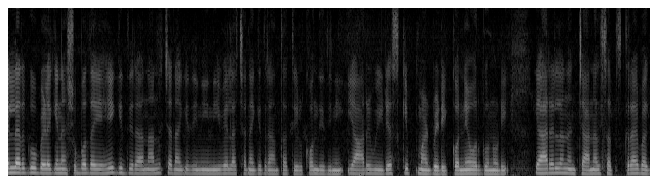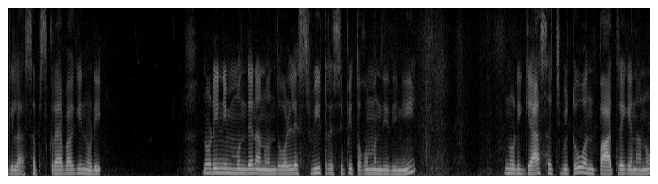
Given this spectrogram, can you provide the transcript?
ಎಲ್ಲರಿಗೂ ಬೆಳಗಿನ ಶುಭೋದಯ. ಹೇಗಿದ್ದೀರಾ? ನಾನು ಚೆನ್ನಾಗಿದ್ದೀನಿ. ನೀವೆಲ್ಲ ಚೆನ್ನಾಗಿದ್ದೀರಾ ಅಂತ ತಿಳ್ಕೊಂಡಿದ್ದೀನಿ. ಯಾರು ವೀಡಿಯೋ ಸ್ಕಿಪ್ ಮಾಡಬೇಡಿ. ಕೊನೆವರೆಗೂ ನೋಡಿ. ಯಾರೆಲ್ಲ ನನ್ನ ಚಾನಲ್ ಸಬ್ಸ್ಕ್ರೈಬ್ ಆಗಿಲ್ಲ, ಸಬ್ಸ್ಕ್ರೈಬ್ ಆಗಿ ನೋಡಿ. ನೋಡಿ, ನಿಮ್ಮ ಮುಂದೆ ನಾನು ಒಂದು ಒಳ್ಳೆ ಸ್ವೀಟ್ ರೆಸಿಪಿ ತೊಗೊಂಬಂದಿದ್ದೀನಿ. ನೋಡಿ, ಗ್ಯಾಸ್ ಹಚ್ಚಿಬಿಟ್ಟು ಒಂದು ಪಾತ್ರೆಗೆ ನಾನು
